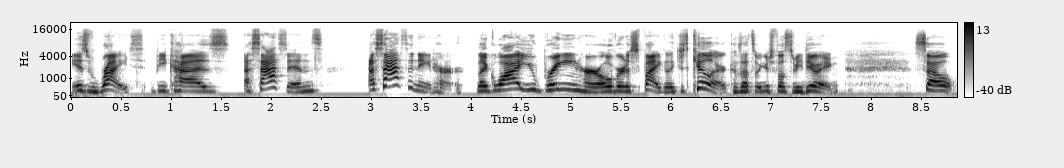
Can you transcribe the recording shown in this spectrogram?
is right because assassins assassinate her. Like, why are you bringing her over to Spike? Like, just kill her because that's what you're supposed to be doing. So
